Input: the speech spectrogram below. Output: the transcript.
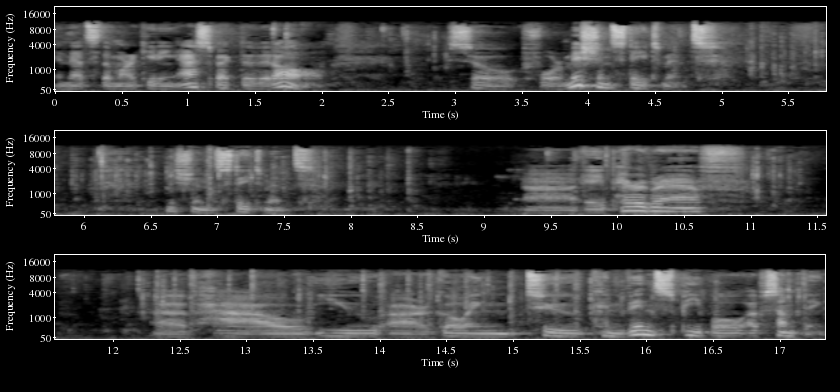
and that's the marketing aspect of it all. So for mission statement, mission statement, uh, a paragraph of how you are going to convince people of something.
